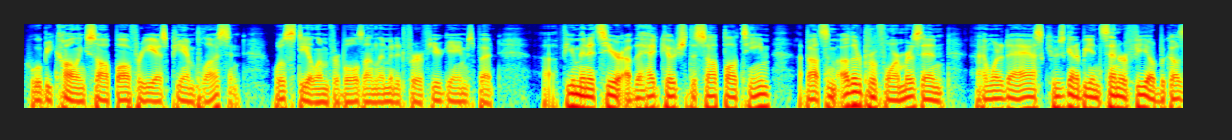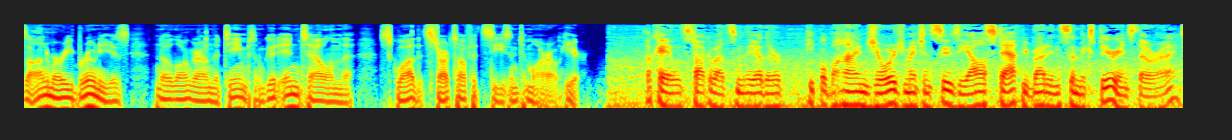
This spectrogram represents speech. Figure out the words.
who will be calling softball for ESPN Plus, and we'll steal him for Bulls Unlimited for a few games. But a few minutes here of the head coach of the softball team about some other performers, and I wanted to ask who's going to be in center field because Anna Marie Bruni is no longer on the team. Some good intel on the squad that starts off its season tomorrow here. Okay, let's talk about some of the other people behind George. You mentioned Susie Allstaff. You brought in some experience, though, right?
